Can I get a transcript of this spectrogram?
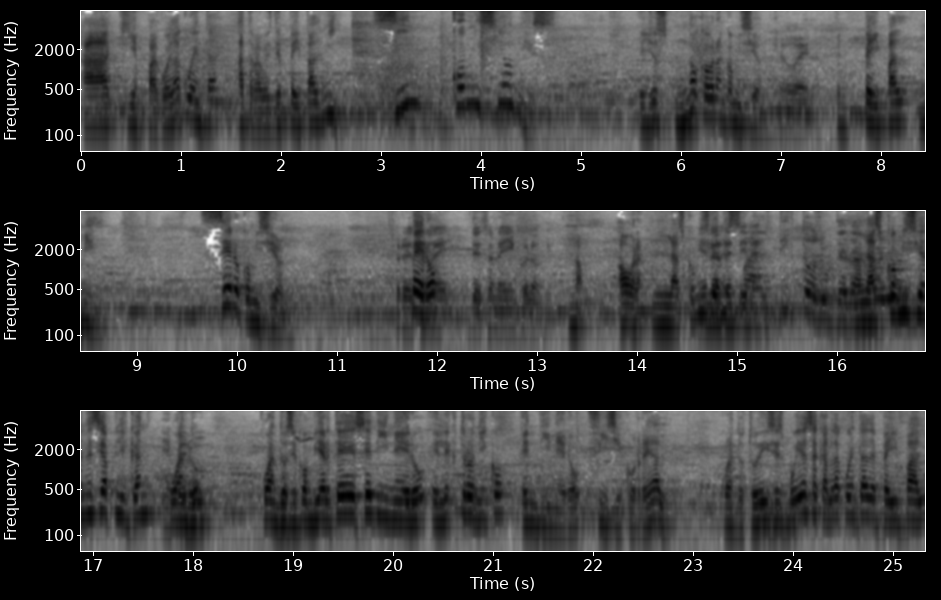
a quien pagó la cuenta a través de PayPal Me, sin comisiones. Ellos no cobran comisión Qué bueno. en PayPal Me. Cero comisión. Pero, Pero- de eso no hay en Colombia. No. Ahora, las comisiones... Argentina. Las comisiones se aplican ¿Y en cuando, cuando se convierte ese dinero electrónico en dinero físico real. Cuando tú dices, voy a sacar la cuenta de PayPal,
